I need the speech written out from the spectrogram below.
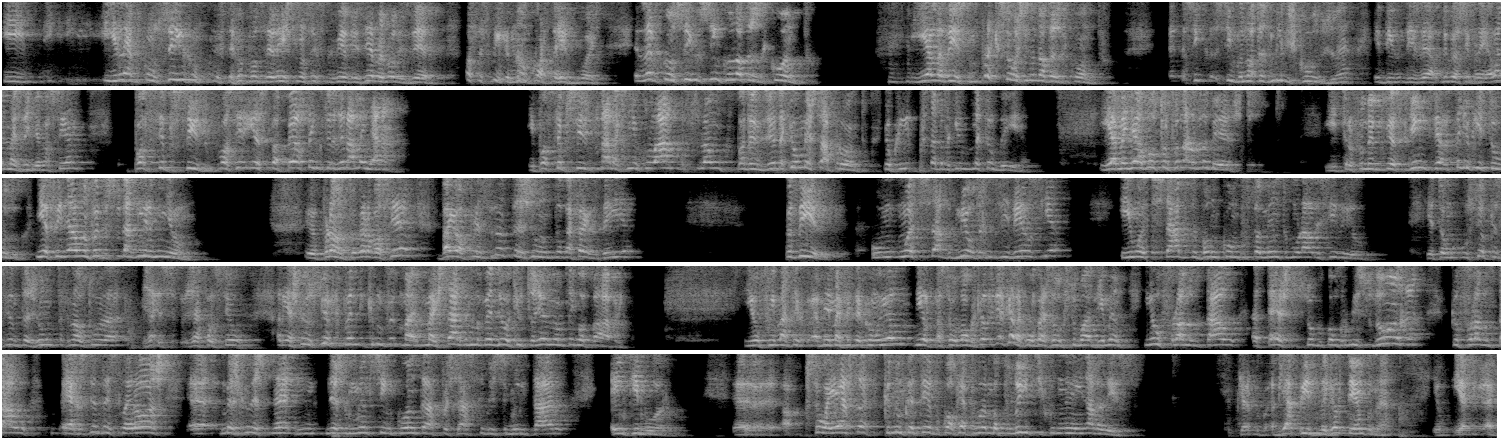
E, e, e leve consigo, eu vou dizer isto, não sei se devia dizer, mas vou dizer, você explica, não, corta aí depois. Leve consigo cinco notas de conto. E ela disse-me, para que são as cinco notas de conto? cinco, cinco notas de mil escudos, não é? E digo, diz ela, digo assim para ela, mas diga você, pode ser preciso, você esse papel tem que trazer amanhã. E pode ser preciso dar aqui e acolá, senão podem dizer daqui a um mês está pronto. Eu queria, precisava daquilo naquele dia. E amanhã vou telefonar outra vez. E telefonei no dia seguinte, dizia, tenho aqui tudo. E afinal não foi preciso dar dinheiro nenhum. Eu, pronto, agora você vai ao presidente da junta da freguesia pedir um, um atestado meu de residência e um estado de bom comportamento moral e civil. Então, o senhor presidente da junta, que na altura já, já faleceu, aliás, foi o senhor que, que me, mais, mais, tarde me vendeu aqui o terreno onde tenho a fábrica. E eu fui lá, ter, a mãe feita com ele, e ele passou logo aquela, aquela conversa do costume antigamente. Eu, fulano de tal, atesto sobre o compromisso de honra, que fulano de tal é residente em Celeiros, eh, mas que neste, neste momento se encontra a prestar serviço militar em Timor. Uh, a pessoa é essa que nunca teve qualquer problema político nem nada disso. Porque havia apito naquele tempo, não é? Eu,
